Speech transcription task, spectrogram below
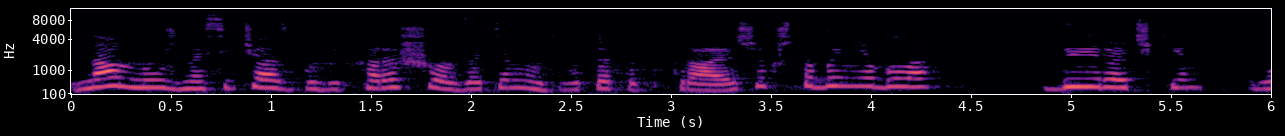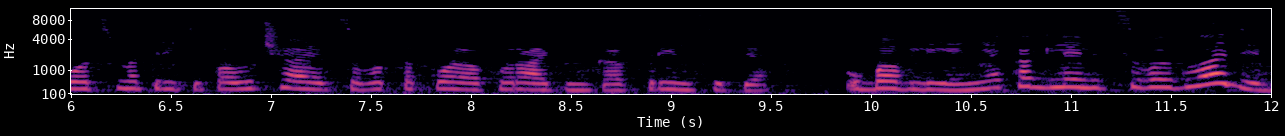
Нам нужно сейчас будет хорошо затянуть вот этот краешек, чтобы не было дырочки. Вот, смотрите, получается вот такое аккуратненькое, в принципе, убавление. Как для лицевой глади,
